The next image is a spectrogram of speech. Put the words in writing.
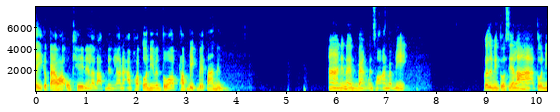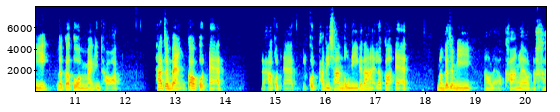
ติก็แปลว่าโอเคในระดับหนึ่งแล้วนะคะ เพราะตัวนี้เป็นตัว Public Beta 1อ่านี่หน่อยแบ่งเป็นสองอันแบบนี้ ก็จะมีตัว Sierra ตัวนี้แล้วก็ตัว Macintosh ถ้าจะแบ่งก็กด add นะคะ กด add กด partition ตรงนี้ก็ได้ แล้วก็ add มันก็จะมีเอาแล้วค้างแล้วนะคะ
